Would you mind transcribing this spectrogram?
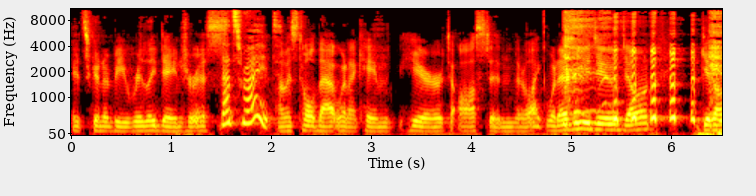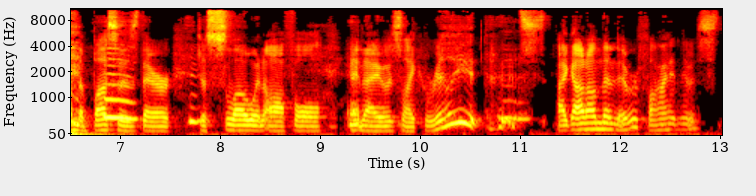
It's going to be really dangerous. That's right. I was told that when I came here to Austin. They're like, whatever you do, don't get on the buses. They're just slow and awful. And I was like, really? It's, I got on them. They were fine. It was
